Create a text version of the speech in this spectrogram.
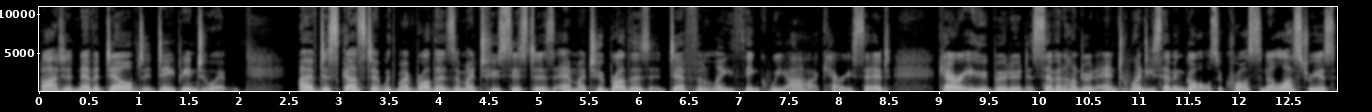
but had never delved deep into it. I have discussed it with my brothers and my two sisters, and my two brothers definitely think we are, Carey said. Carey, who booted 727 goals across an illustrious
